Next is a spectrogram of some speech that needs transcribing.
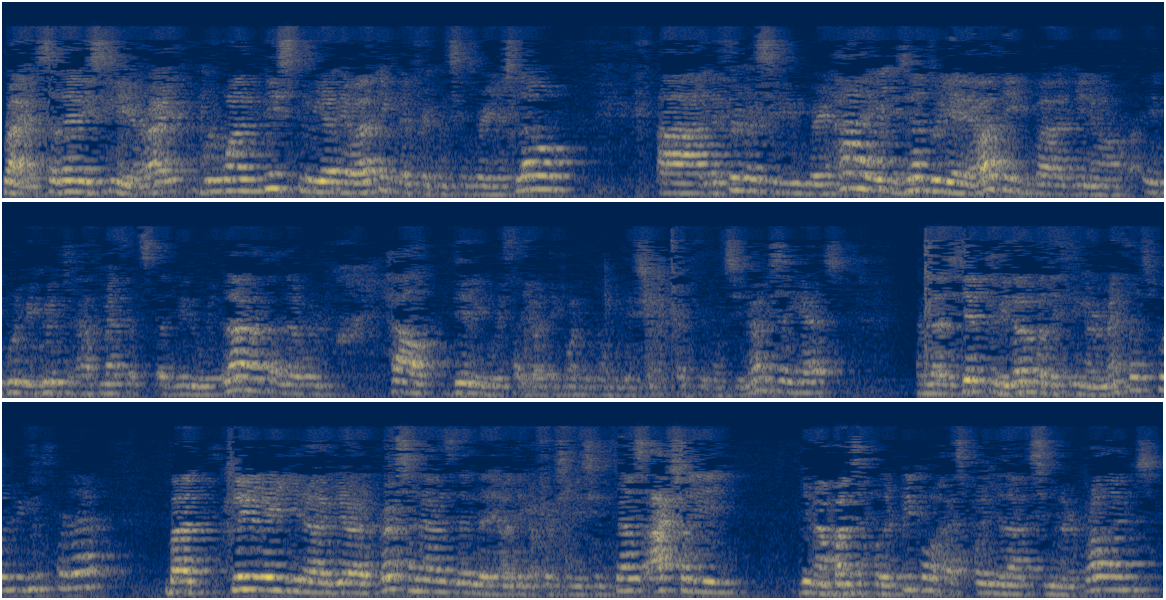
right, so then it's clear, right? We want this to be adiabatic, the frequency is very slow. uh, the frequency is very high, it's not really adiabatic, but, you know, it would be good to have methods that deal with that, and that would help dealing with adiabatic quantum computation frequency noise, I guess. And that's yet to be done, but I think our methods will be good for that. But clearly, you know, if you're at resonance, then the adiabatic approximation fails. Actually, you know, a bunch of other people has pointed out similar problems,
